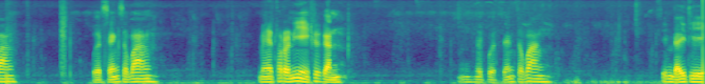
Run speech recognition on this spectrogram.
ว่าง เปิดแสงสว่าง แม่ธรณีคือกันให้เปิดแสงสว่าง สิ่งใดที่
